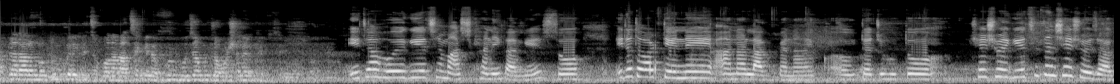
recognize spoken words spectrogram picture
আপনার আর নতুন করে কিছু বলার আছে কিনা ভুল বোঝাবুঝি অবসানের ক্ষেত্রে? এটা হয়ে গিয়েছে মাসখানেক আগে সো এটা তো আর টেনে আনা লাগবে না। ওইটা যেহেতু শেষ হয়ে গিয়েছে দেন শেষ হয়ে যাক।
